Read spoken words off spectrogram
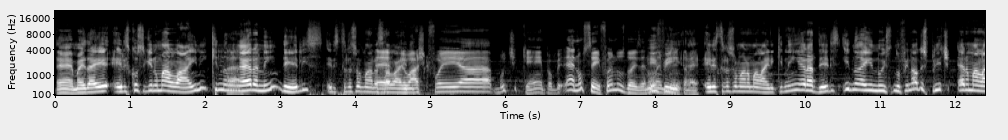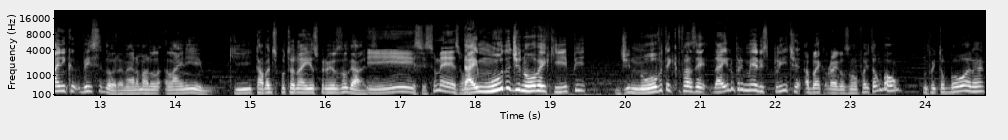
É, mas daí eles conseguiram uma line que não É. era nem deles. Eles transformaram É, essa line. eu acho que foi a Bootcamp. É, não sei, foi um dos dois, eu não Enfim, também. é, eles transformaram uma line que nem era deles. E daí no, no final do split era uma line vencedora, né? Era uma line que tava disputando aí os primeiros lugares. Isso, isso mesmo. Daí muda de novo a equipe. De novo tem que fazer. Daí no primeiro split, a Black Dragons não foi tão bom. Não foi tão boa, né?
